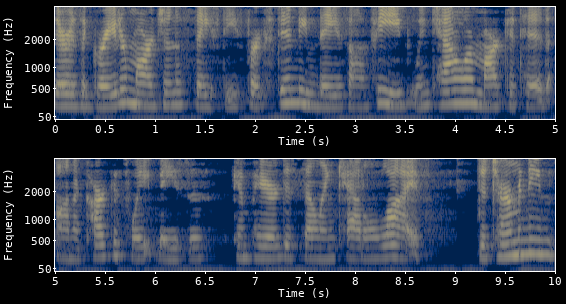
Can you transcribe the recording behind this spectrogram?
There is a greater margin of safety for extending days on feed when cattle are marketed on a carcass weight basis compared to selling cattle live. Determining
